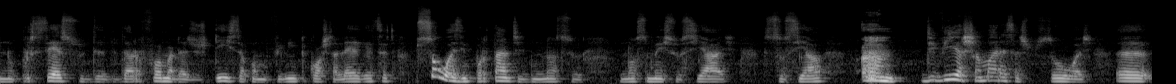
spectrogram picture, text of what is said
no processo de, de, da reforma da justiça, como Filinto Costa Alegre, etc. Pessoas importantes do nosso, nosso meio sociais, social, devia chamar essas pessoas, uh,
